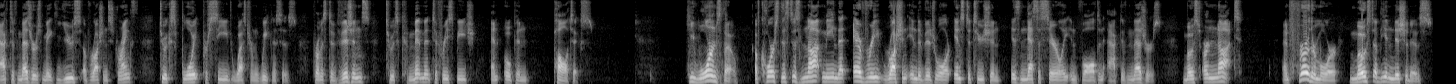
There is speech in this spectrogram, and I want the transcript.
Active measures make use of Russian strength to exploit perceived Western weaknesses, from its divisions to its commitment to free speech and open politics. He warns, though, of course, this does not mean that every Russian individual or institution is necessarily involved in active measures. Most are not. And furthermore, most of the initiatives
